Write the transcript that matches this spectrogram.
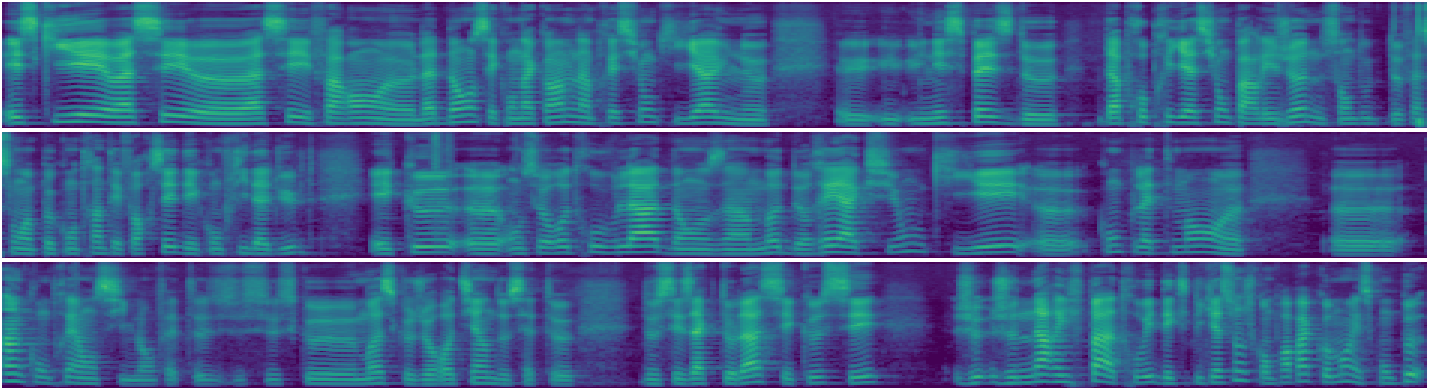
Et ce qui est assez, assez effarant là-dedans, c'est qu'on a quand même l'impression qu'il y a une une espèce de d'appropriation par les jeunes, sans doute de façon un peu contrainte et forcée, des conflits d'adultes, et que euh, on se retrouve là dans un mode de réaction qui est euh, complètement incompréhensible en fait. Ce que moi, ce que je retiens de cette de ces actes-là, c'est que c'est je, je n'arrive pas à trouver d'explication. Je ne comprends pas comment est-ce qu'on peut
